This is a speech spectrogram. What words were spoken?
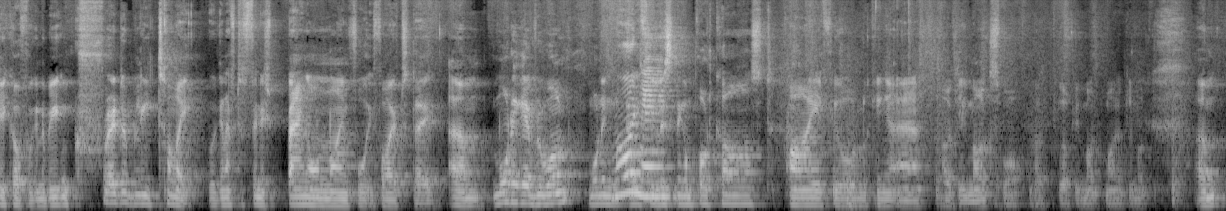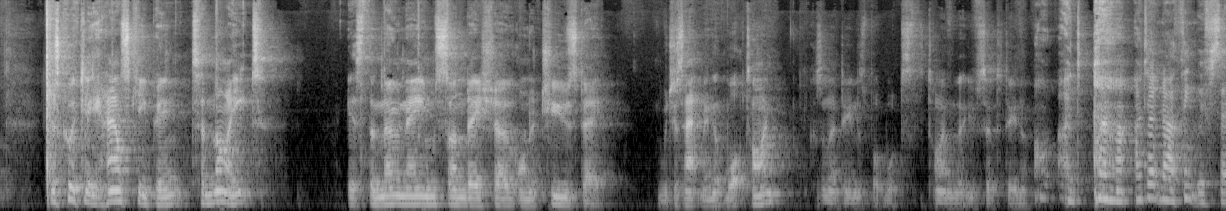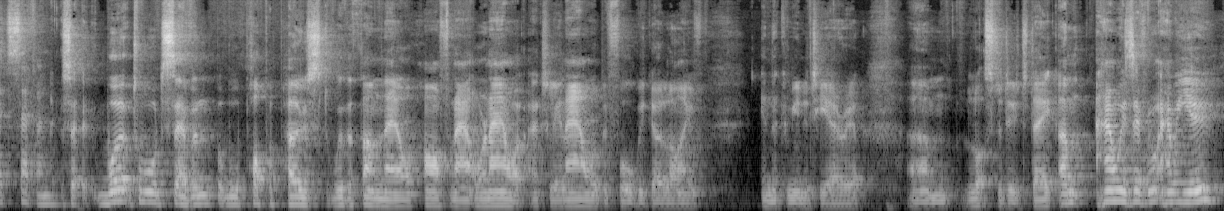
kick off. We're going to be incredibly tight. We're going to have to finish bang on 9.45 today. Um, morning, everyone. Morning, morning. if you're listening on podcast. Hi, if you're looking at our ugly mugs. Well, lovely mug, my ugly mug. Um, just quickly, housekeeping. Tonight, it's the No Name Sunday show on a Tuesday, which is happening at what time? Because I know Dina's, what- what's the time that you've said to Dina? Oh, I, don't know. I think we've said seven. So work towards seven, but we'll pop a post with a thumbnail half an hour or an hour, actually an hour before we go live in the community area. Um, lots to do today. Um, how is everyone? How are you?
